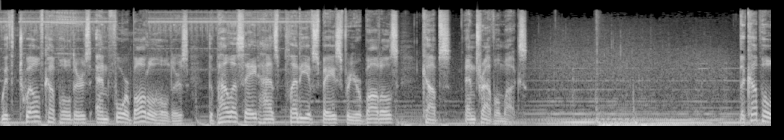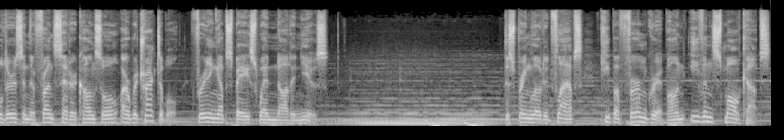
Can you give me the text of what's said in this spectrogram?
With 12 cup holders and 4 bottle holders, the Palisade has plenty of space for your bottles, cups, and travel mugs. The cup holders in the front center console are retractable, freeing up space when not in use. The spring-loaded flaps keep a firm grip on even small cups.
